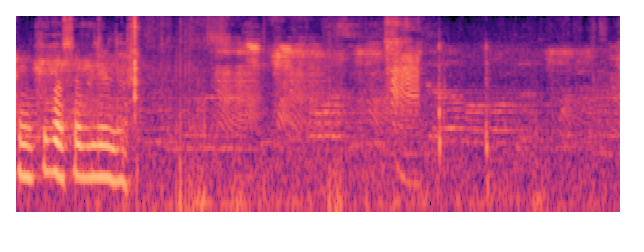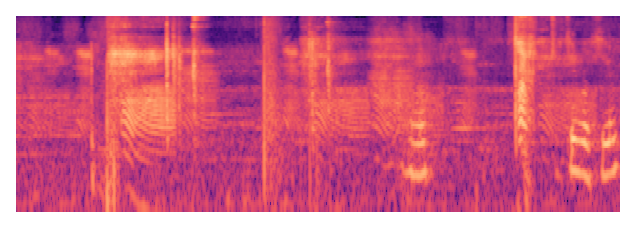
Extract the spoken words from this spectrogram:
çünkü basabilirler. Heh. Çekil bakayım.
